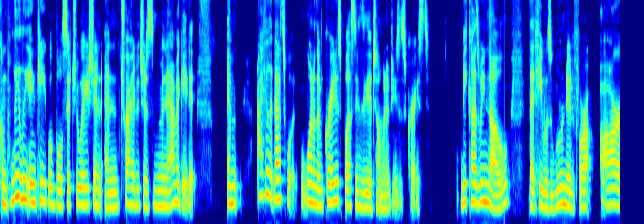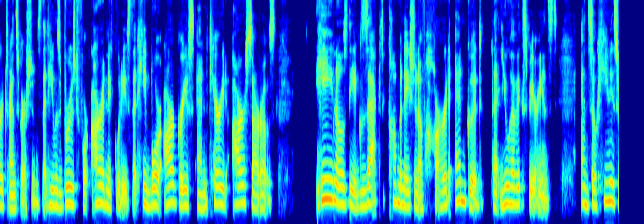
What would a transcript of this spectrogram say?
completely incapable situation and try to just navigate it. And I feel like that's what one of the greatest blessings of the atonement of Jesus Christ. Because we know that he was wounded for our transgressions, that he was bruised for our iniquities, that he bore our griefs and carried our sorrows. He knows the exact combination of hard and good that you have experienced. And so he is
